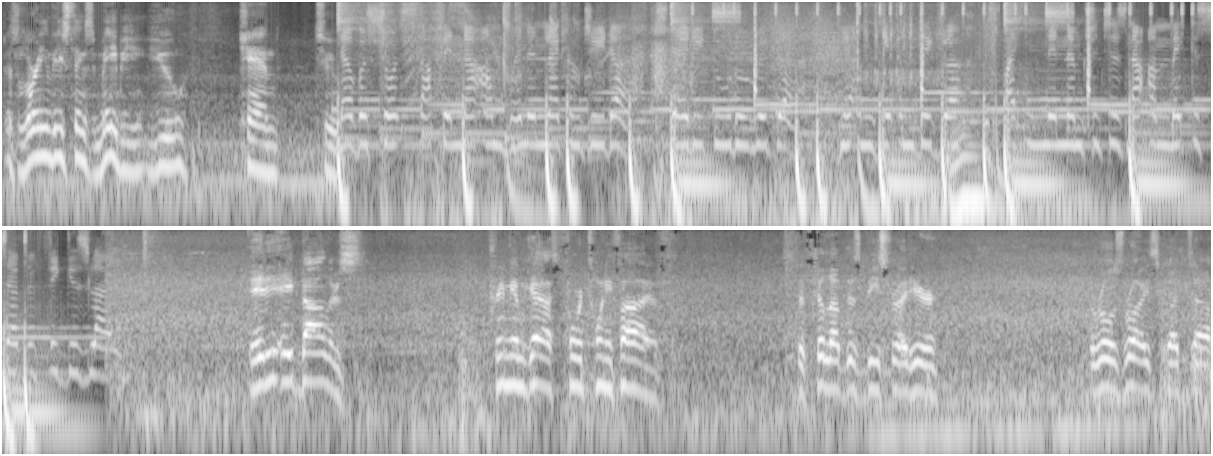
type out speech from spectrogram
that's learning these things, maybe you can too. Never short stopping, now I'm winning like I'm Jeter. Steady through the rigor. Yeah, I'm getting bigger. In them now I'm making seven figures like $88. Premium gas, 425 to fill up this beast right here the Rolls Royce. But uh,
